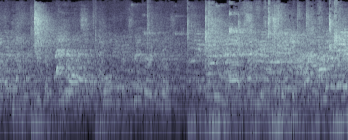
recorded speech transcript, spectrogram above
was like, he's a big ass golden retriever. And he goes, did not see it.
